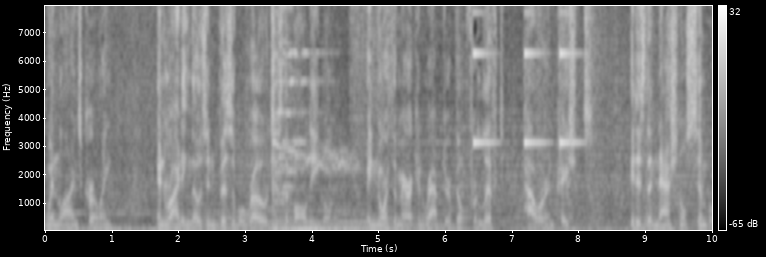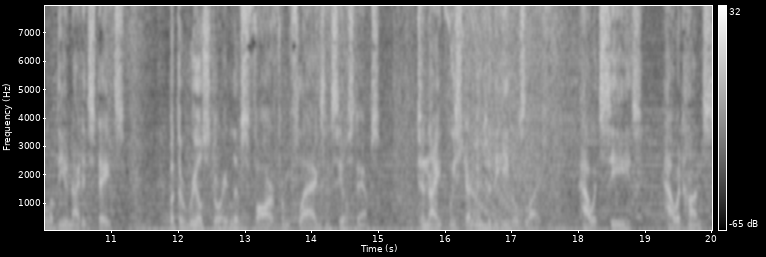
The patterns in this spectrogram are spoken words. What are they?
wind lines curling. And riding those invisible roads is the bald eagle, a North American raptor built for lift, power, and patience. It is the national symbol of the United States, but the real story lives far from flags and seal stamps. Tonight, we step into the eagle's life, how it sees, how it hunts,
